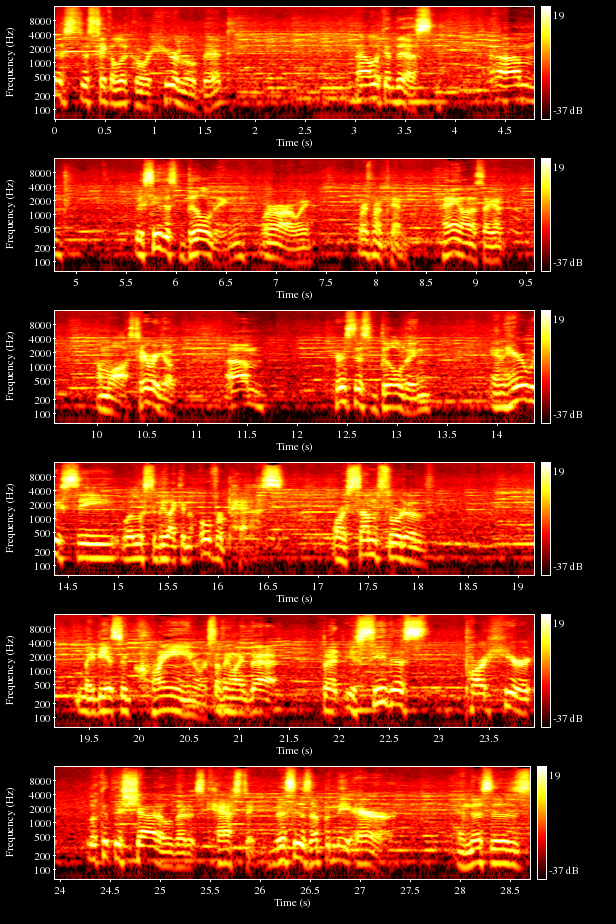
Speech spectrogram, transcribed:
let's just take a look over here a little bit. Now look at this. Um, we see this building. Where are we? Where's my pin? Hang on a second. I'm lost. Here we go. Um, here's this building, and here we see what looks to be like an overpass, or some sort of, maybe it's a crane or something like that. But you see this part here, look at the shadow that it's casting. This is up in the air, and this is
